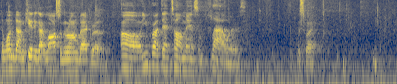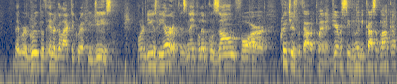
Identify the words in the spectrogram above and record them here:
and one dumb kid who got lost on the wrong back road. Oh, you brought that tall man some flowers. This way. They were a group of intergalactic refugees. Wanted to use the Earth as an apolitical zone for creatures without a planet. Did you ever see the movie Casablanca?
